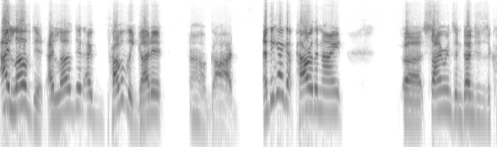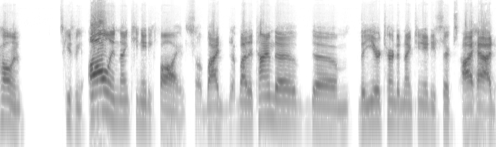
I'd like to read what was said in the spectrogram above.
I loved it. I loved it. I probably got it oh God, I think I got Power of the Night, uh, Sirens and Dungeons of Calling. Excuse me, all in 1985. So by by the time the the um, the year turned to 1986, I had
